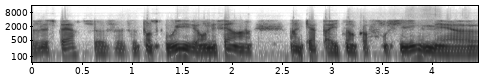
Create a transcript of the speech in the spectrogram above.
je l'espère. Je, je, je pense que oui, en effet, un, un cap a été encore franchi, mais euh,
